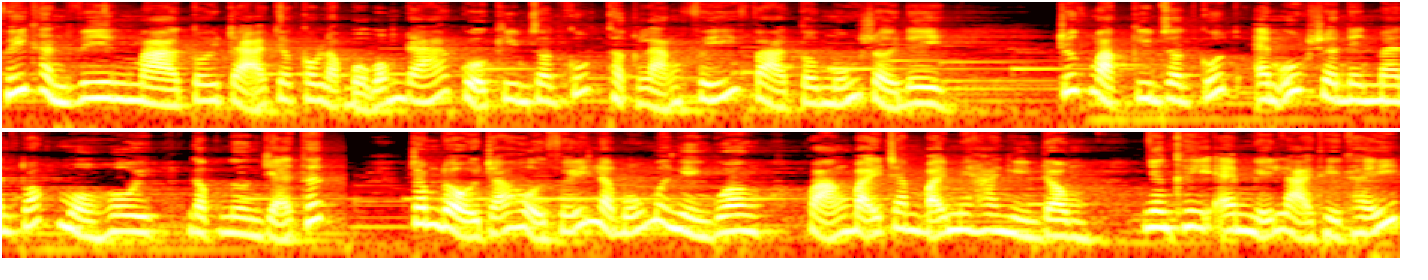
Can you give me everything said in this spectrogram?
Phí thành viên mà tôi trả cho câu lạc bộ bóng đá của Kim Jong-kook thật lãng phí và tôi muốn rời đi. Trước mặt Kim Jong-kook, em út Running Man toát mồ hôi, ngập ngừng giải thích. Trong đội trả hội phí là 40.000 won, khoảng 772.000 đồng. Nhưng khi em nghĩ lại thì thấy,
